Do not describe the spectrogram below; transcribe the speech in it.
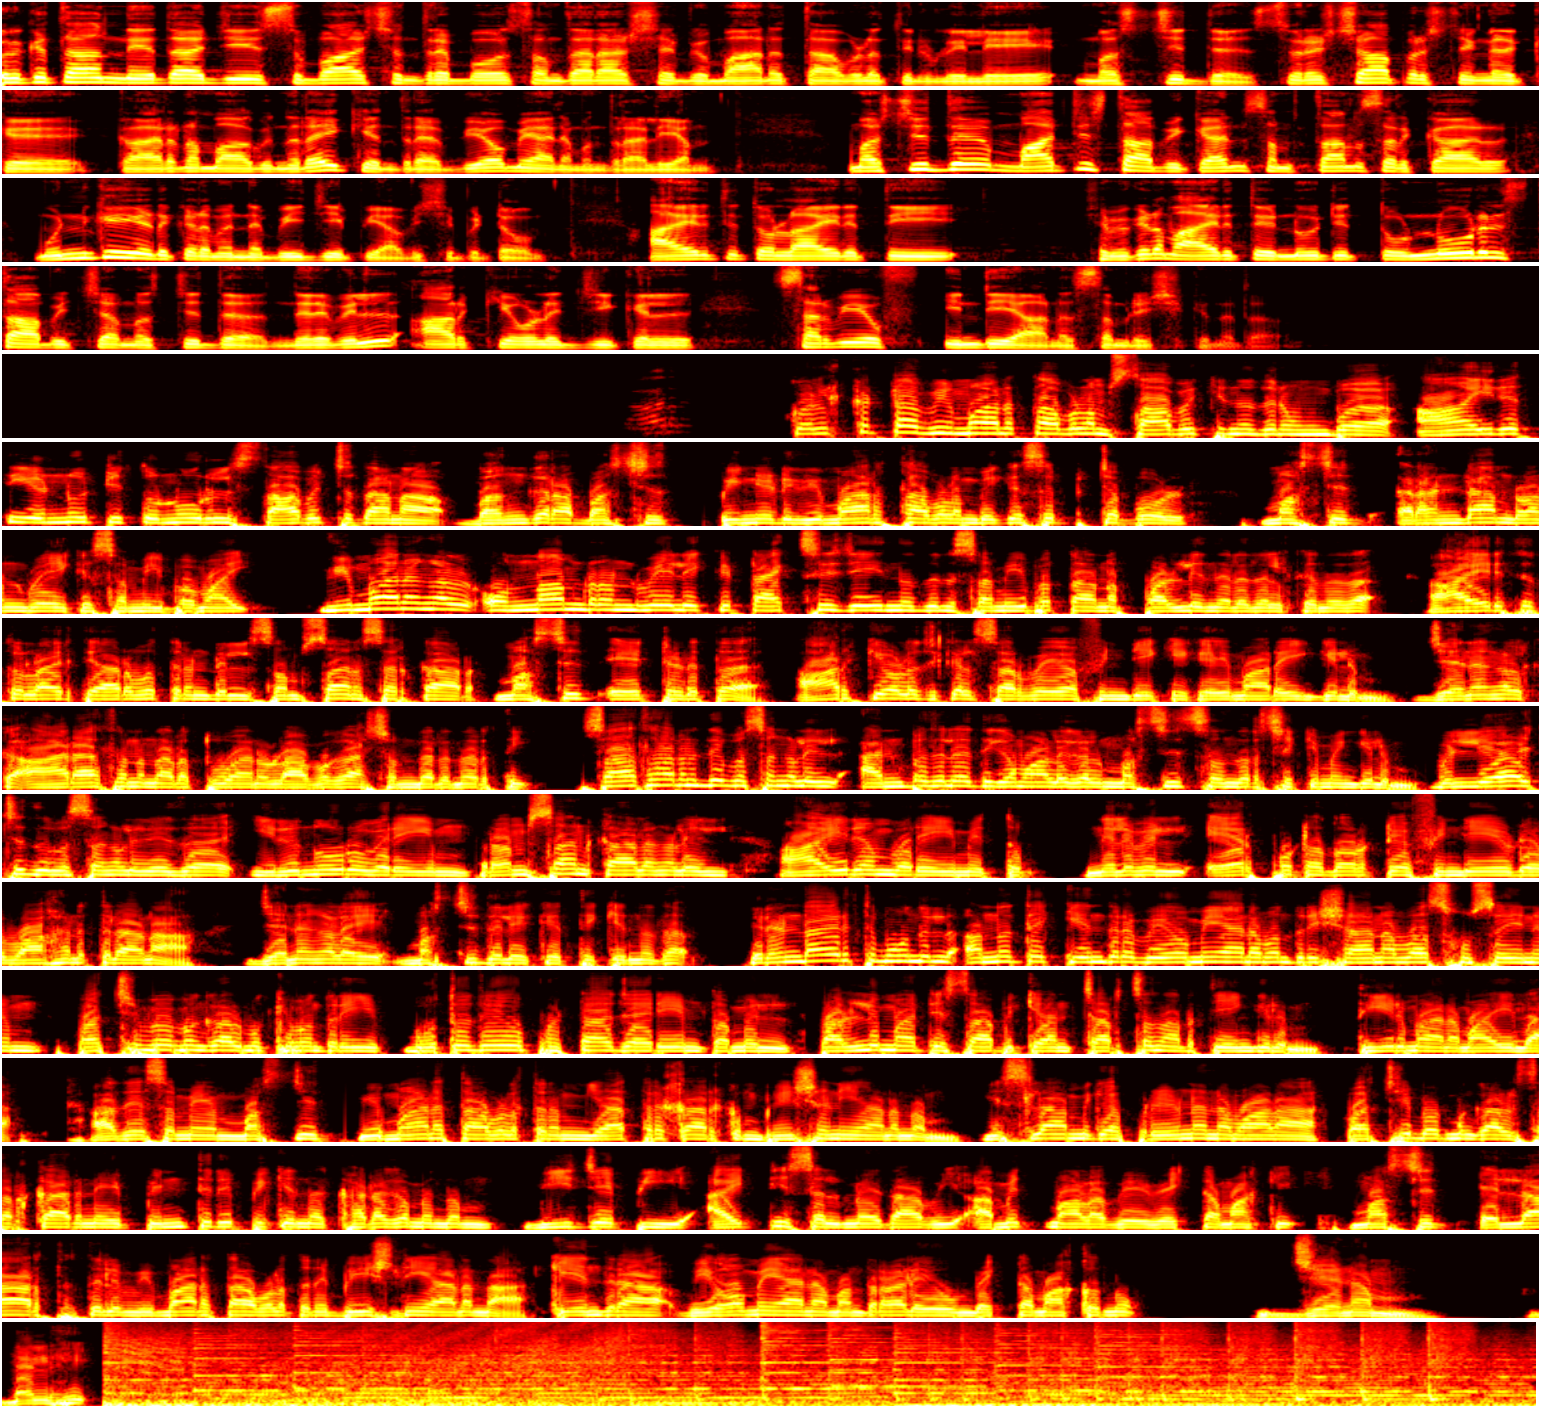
കൊൽക്കത്ത നേതാജി സുഭാഷ് ചന്ദ്രബോസ് അന്താരാഷ്ട്ര വിമാനത്താവളത്തിനുള്ളിലെ മസ്ജിദ് സുരക്ഷാ പ്രശ്നങ്ങൾക്ക് കാരണമാകുന്നതായി കേന്ദ്ര വ്യോമയാന മന്ത്രാലയം. മസ്ജിദ് മാറ്റിസ്ഥാപിക്കാൻ സംസ്ഥാന സർക്കാർ മുൻകൈയെടുക്കണമെന്ന് ബി ജെ പി ആവശ്യപ്പെട്ടു. ആയിരത്തി തൊള്ളായിരത്തി ക്ഷമിക്കണം ആയിരത്തി എണ്ണൂറ്റി തൊണ്ണൂറിൽ സ്ഥാപിച്ച മസ്ജിദ് നിലവിൽ ആർക്കിയോളജിക്കൽ സർവേ ഓഫ് ഇന്ത്യയാണ് സംരക്ഷിക്കുന്നത്. കൊൽക്കത്ത വിമാനത്താവളം സ്ഥാപിക്കുന്നതിന് മുമ്പ് ആയിരത്തി എണ്ണൂറ്റി തൊണ്ണൂറിൽ സ്ഥാപിച്ചതാണ് ബംഗ്ര മസ്ജിദ്. പിന്നീട് വിമാനത്താവളം വികസിപ്പിച്ചപ്പോൾ മസ്ജിദ് രണ്ടാം റൺവേക്ക് സമീപമായി. വിമാനങ്ങൾ ഒന്നാം റൺവേയിലേക്ക് ടാക്സി ചെയ്യുന്നതിന് സമീപത്താണ് പള്ളി നിലനിൽക്കുന്നത്. ആയിരത്തി തൊള്ളായിരത്തി അറുപത്തിരണ്ടിൽ സംസ്ഥാന സർക്കാർ മസ്ജിദ് ഏറ്റെടുത്ത് ആർക്കിയോളജിക്കൽ സർവേ ഓഫ് ഇന്ത്യയ്ക്ക് കൈമാറിയെങ്കിലും ജനങ്ങൾക്ക് ആരാധന നടത്തുവാനുള്ള അവകാശം നിലനിർത്തി. സാധാരണ ദിവസങ്ങളിൽ അൻപതിലധികം ആളുകൾ മസ്ജിദ് സന്ദർശിക്കുമെങ്കിലും വെള്ളിയാഴ്ച ദിവസങ്ങളിൽ ഇത് ഇരുന്നൂറ് വരെയും റംസാൻ കാലങ്ങളിൽ ആയിരം വരെയും എത്തും. നിലവിൽ എയർപോർട്ട് അതോറിറ്റി ഓഫ് ഇന്ത്യയുടെ വാഹനത്തിലാണ് ജനങ്ങളെ മസ്ജിദിലേക്ക് എത്തിക്കുന്നത്. രണ്ടായിരത്തി മൂന്നിൽ അന്നത്തെ കേന്ദ്ര വ്യോമയാന മന്ത്രി ഷാനവാസ് ഹുസൈനും പശ്ചിമബംഗാൾ മുഖ്യമന്ത്രി ബുദ്ധദേവ് ഭട്ടാചാര്യയും തമ്മിൽ പള്ളി മാറ്റി സ്ഥാപിക്കാൻ ചർച്ച നടത്തിയെങ്കിലും തീരുമാനമായില്ല. അതേസമയം മസ്ജിദ് വിമാനത്താവളത്തിനും യാത്രക്കാർക്കും ഭീഷണിയാണെന്നും ഇസ്ലാമിക പ്രീണനമാണ് പശ്ചിമബംഗാൾ സർക്കാരിനെ പിന്തിരിപ്പിക്കുന്ന ഘടകമെന്നും B J P I T cell മേധാവി അമിത് മാളവ്യ വ്യക്തമാക്കി. മസ്ജിദ് എല്ലാ അർത്ഥത്തിലും വിമാനത്താവളത്തിന് ഭീഷണിയാണെന്ന് കേന്ദ്ര വ്യോമയാന മന്ത്രാലയവും വ്യക്തമാക്കുന്നു. ജനം ഡൽഹി.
